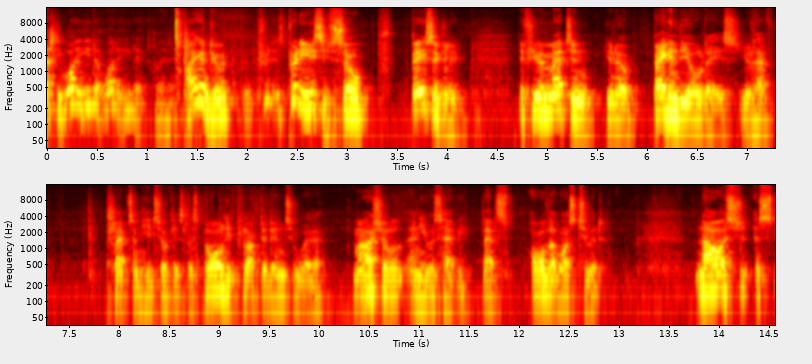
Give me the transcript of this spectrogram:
Actually, why don't you do, why don't you explain it? I can do it. It's pretty easy. So basically, if you imagine, you know, back in the old days, you'd have Clapton. He took his Les Paul, he plugged it into a Marshall, and he was happy. That's all there was to it. Now, as, as,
